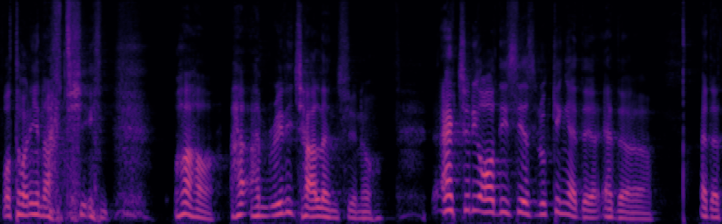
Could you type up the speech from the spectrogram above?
for 2019. Wow, I, I'm really challenged, you know. Actually, all these years looking at the at the at the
